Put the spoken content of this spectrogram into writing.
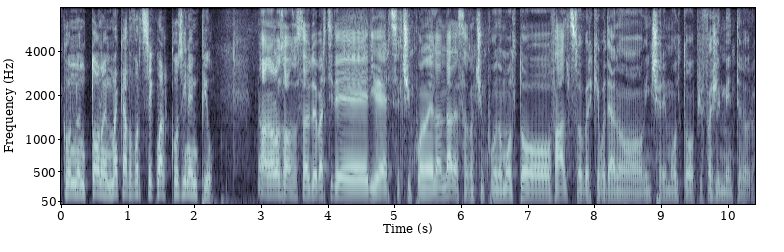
con un tono è mancato forse qualcosina in più. No, non lo so, sono state due partite diverse. Il 5-1 dell'andata è stato un 5-1 molto falso perché potevano vincere molto più facilmente loro.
